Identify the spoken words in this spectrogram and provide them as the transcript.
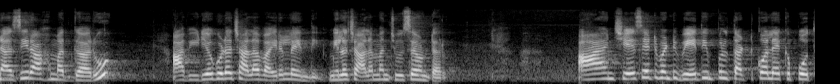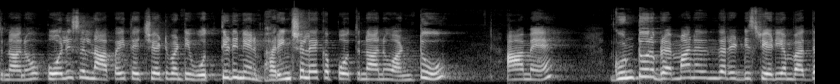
Nazeer Ahmed garu ఆ వీడియో కూడా చాలా వైరల్ అయింది. మీలో చాలామంది చూసే ఉంటారు. ఆయన చేసేటువంటి వేధింపులు తట్టుకోలేకపోతున్నాను పోలీసులు నాపై తెచ్చేటువంటి ఒత్తిడి నేను భరించలేకపోతున్నాను అంటూ ఆమె గుంటూరు బ్రహ్మానందరెడ్డి స్టేడియం వద్ద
